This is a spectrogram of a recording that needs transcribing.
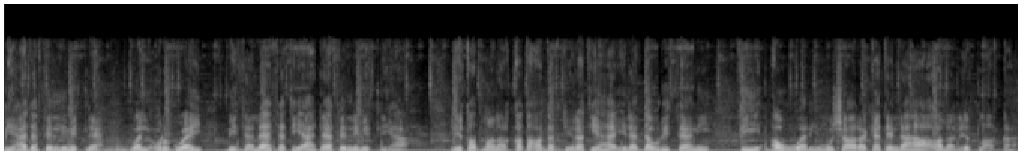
بهدف لمثله والأورجواي بثلاثة أهداف لمثلها لتضمن قطع تذكرتها إلى الدور الثاني في أول مشاركة لها على الإطلاق.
